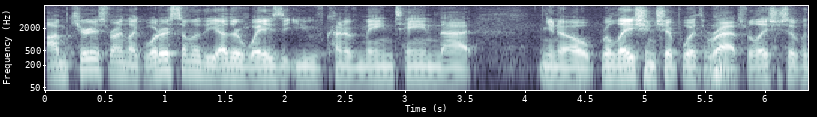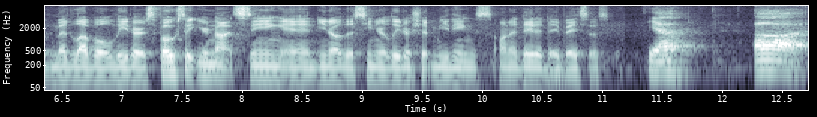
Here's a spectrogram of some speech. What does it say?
I'm curious, Ryan, like what are some of the other ways that you've kind of maintained that, you know, relationship with reps, relationship with mid-level leaders, folks that you're not seeing in, you know, the senior leadership meetings on a day-to-day basis? Yeah. Uh,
